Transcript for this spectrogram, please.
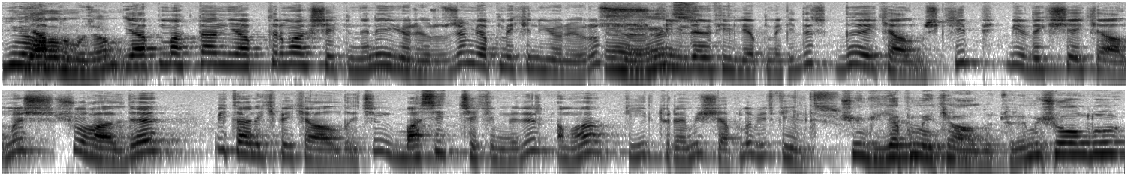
Yine Yap- alalım hocam. Yapmaktan yaptırmak şeklinde neyi görüyoruz hocam? Yapım ekini görüyoruz. Evet. Fiilden fiil yapım ekidir. D eki almış kip, bir de kişi eki almış. Şu halde bir tane kip eki aldığı için basit çekimlidir ama fiil türemiş yapılı bir fiildir. Çünkü yapım eki aldı, türemiş oldu.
